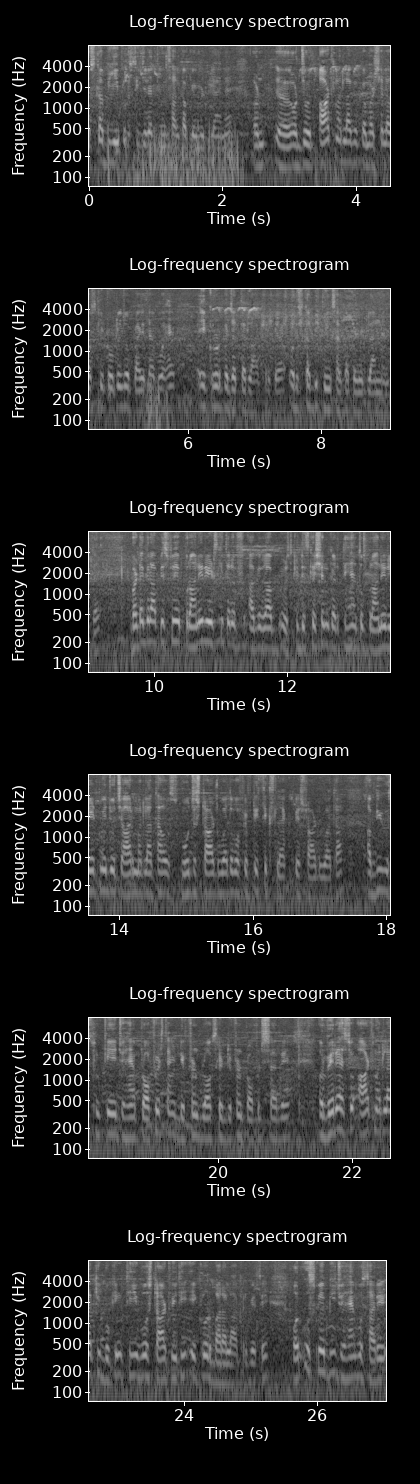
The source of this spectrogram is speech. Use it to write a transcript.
उसका भी यही प्रोसीजर है, तीन साल का पेमेंट प्लान है। और और जो आठ मरला का कमर्शियल है, उसकी टोटल जो प्राइस है वो है एक करोड़ पचहत्तर लाख रुपया और उसका भी तीन साल का पेमेंट प्लान मिलता है। बट अगर आप इस पर पुराने रेट्स की तरफ़, अगर आप उसकी डिस्कशन करते हैं तो पुराने रेट में जो चार मरला था, उस, वो जो स्टार्ट हुआ था, वो 56 लाख पे स्टार्ट हुआ था। अभी उसके जो हैं प्रॉफिट्स हैं डिफरेंट ब्लॉक्स के डिफरेंट प्रॉफिट्स चल रहे हैं। और वेरा जो आठ मरला की बुकिंग थी, वो स्टार्ट हुई थी एक करोड़ बारह लाख रुपये से। और उसमें भी जो है, वो सारे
